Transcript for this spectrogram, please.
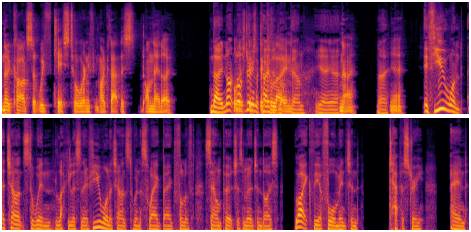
no cards that we've kissed or anything like that. This on there though. no, not Or not during the COVID cologne. lockdown. Yeah, yeah, No. no. Yeah. If you want a chance to win, lucky listener, if you want a chance to win a swag bag full of sound purchase merchandise, like the aforementioned tapestry and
